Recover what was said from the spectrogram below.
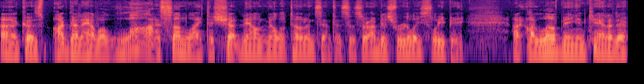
because uh, I've got to have a lot of sunlight to shut down melatonin synthesis, or I'm just really sleepy. I, I love being in Canada.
